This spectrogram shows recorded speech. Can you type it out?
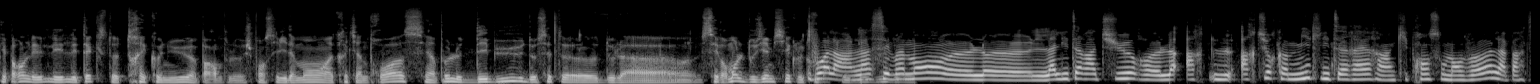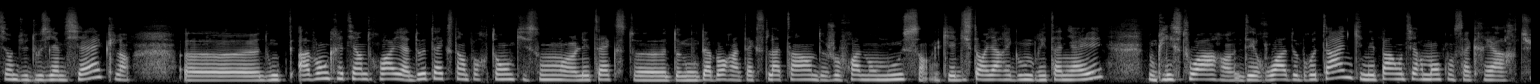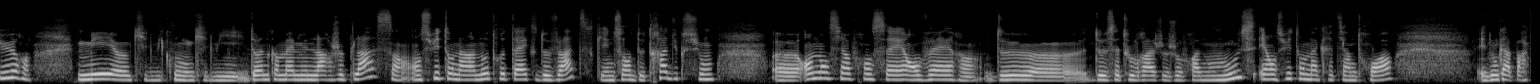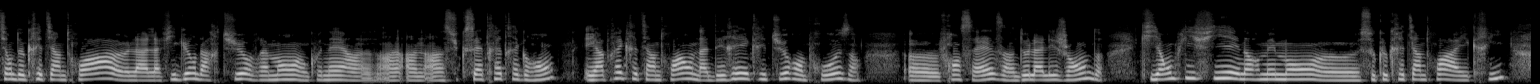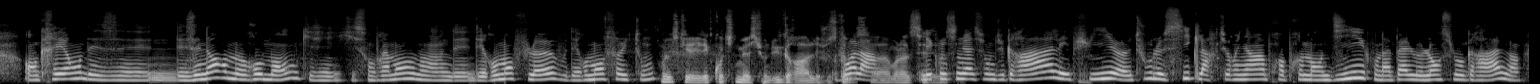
Et par contre, les, textes très connus, euh, par exemple, je pense évidemment à Chrétien de Troyes, c'est un peu le début de cette, euh, de la, c'est vraiment le XIIe siècle. Qui voilà, là c'est vraiment euh, la littérature, Arthur comme mythe littéraire hein, qui prend son envol à partir du XIIe siècle. donc avant Chrétien de Troyes, il y a deux textes importants qui sont les textes, donc d'abord un texte latin de Geoffroy de Monmouth, qui est l'Historia Regum Britanniae, donc l'histoire des rois de Bretagne, qui n'est pas entièrement consacré à Arthur, mais euh, qui, lui, donne quand même une large place. Ensuite, on a un autre texte de Watt, qui est une sorte de traduction euh, en ancien français, en vers, de, euh, de cet ouvrage de Geoffroy de Monmouth. Et ensuite, on a Chrétien Troyes. Et donc à partir de Chrétien de Troyes, la, figure d'Arthur vraiment connaît un, un, succès très très grand. Et après Chrétien Troyes, on a des réécritures en prose euh, française de la légende qui amplifie énormément euh, ce que Chrétien Troyes a écrit en créant des, des énormes romans qui, qui sont vraiment des, des, romans fleuves ou des romans feuilletons. Oui, parce qu'il y a les continuations du Graal, les choses comme ça. Voilà, les continuations du Graal et puis euh, tout le cycle arthurien proprement dit qu'on appelle le Lancelot Graal.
